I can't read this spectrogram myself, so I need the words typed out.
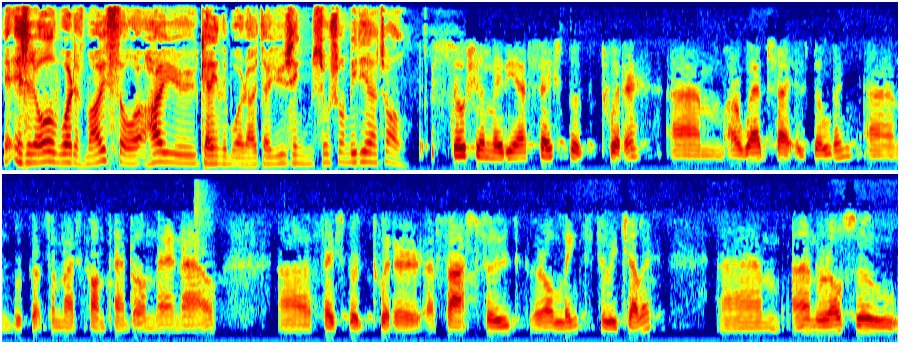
Is it all word of mouth, or how are you getting the word out? Are you using social media at all? Social media, Facebook, Twitter. Um, our website is building, and we've got some nice content on there now. Uh, Facebook, Twitter, uh, fast food, they're all linked to each other. Um, and we're also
